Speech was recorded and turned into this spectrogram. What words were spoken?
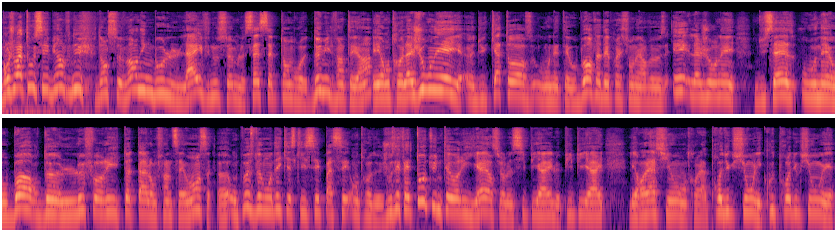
Bonjour à tous et bienvenue dans ce Morning Bull Live. Nous sommes le 16 septembre 2021 et entre la journée euh, du 14 où on était au bord de la dépression nerveuse et la journée du 16 où on est au bord de l'euphorie totale en fin de séance, euh, on peut se demander qu'est-ce qui s'est passé entre deux. Je vous ai fait toute une théorie hier sur le CPI, le PPI, les relations entre la production, les coûts de production et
